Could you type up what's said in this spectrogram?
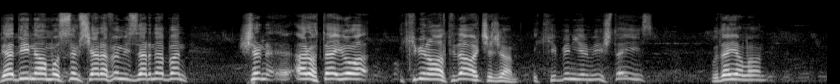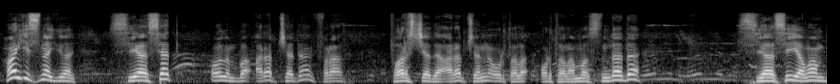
Dediği namusum, şerefim üzerine ben Şirin Erot'ta yol 2016'da açacağım. 2023'teyiz. Bu da yalan. Hangisine güven? Siyaset oğlum bu Arapçadan Farsçada Arapçanın ortala- ortalamasında da siyasi yalan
